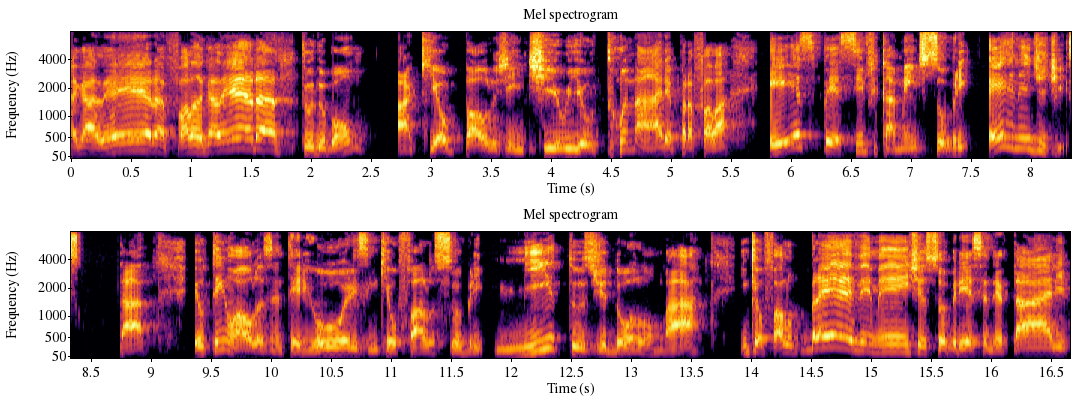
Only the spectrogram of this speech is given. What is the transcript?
Fala galera, fala galera, tudo bom? Aqui é o Paulo Gentil e eu tô na área para falar especificamente sobre hérnia de disco tá? Eu tenho aulas anteriores em que eu falo sobre mitos de dor lombar, em que eu falo brevemente sobre esse detalhe.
